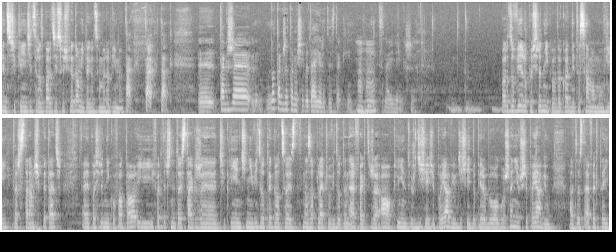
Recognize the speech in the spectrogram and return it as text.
więc ci klienci coraz bardziej są świadomi tego, co my robimy. Tak, tak, tak. Yy, także, no także to mi się wydaje, że to jest taki Mhm. mit największy. Bardzo wielu pośredników dokładnie to samo mówi. Też staram się pytać e, pośredników o to i faktycznie to jest tak, że ci klienci nie widzą tego, co jest na zapleczu, widzą ten efekt, że o, klient już dzisiaj się pojawił, dzisiaj dopiero było ogłoszenie, już się pojawił, ale to jest efekt tej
